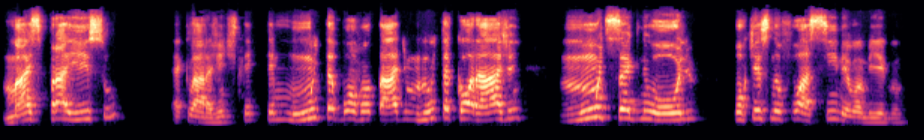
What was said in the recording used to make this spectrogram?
Mas para isso, é claro, a gente tem que ter muita boa vontade, muita coragem, muito sangue no olho, porque se não for assim, meu amigo,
